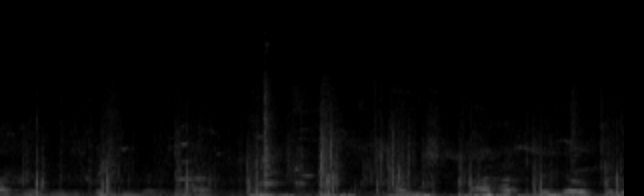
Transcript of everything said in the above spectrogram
was a yeah? And um, I had the thing open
